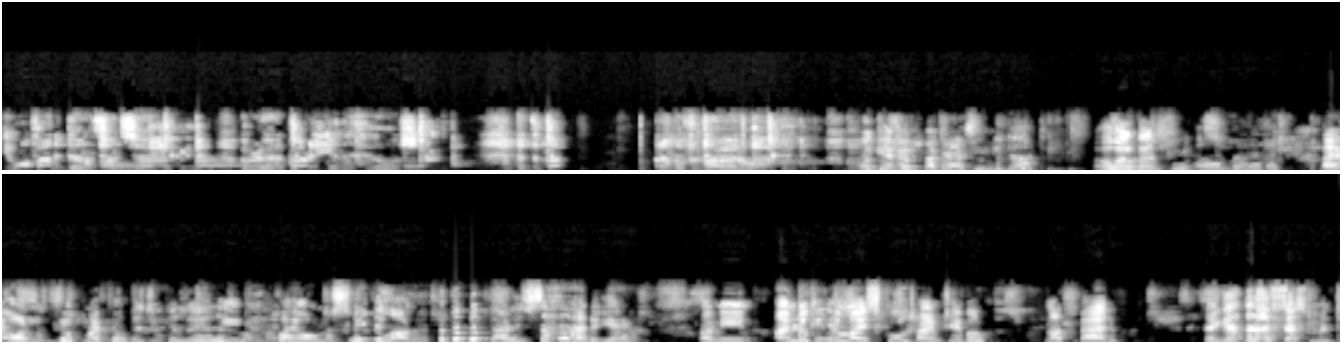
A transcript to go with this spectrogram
You won't find him down on Sunset, or at a party in the hills. At the bottom of the bottle. Okay, back. I actually need that. Oh well, guys, we are back. I almost broke my brother's ukulele Oh by God. almost sleeping on it. that is sad. Yeah. I mean, I'm looking at my school timetable. Not bad, I get the assessment.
